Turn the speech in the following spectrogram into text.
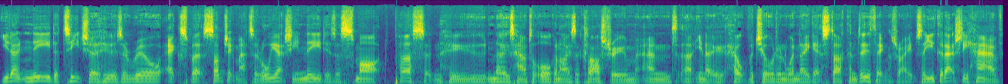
you don't need a teacher who is a real expert subject matter. All you actually need is a smart person who knows how to organize a classroom and uh, you know help the children when they get stuck and do things right. So you could actually have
